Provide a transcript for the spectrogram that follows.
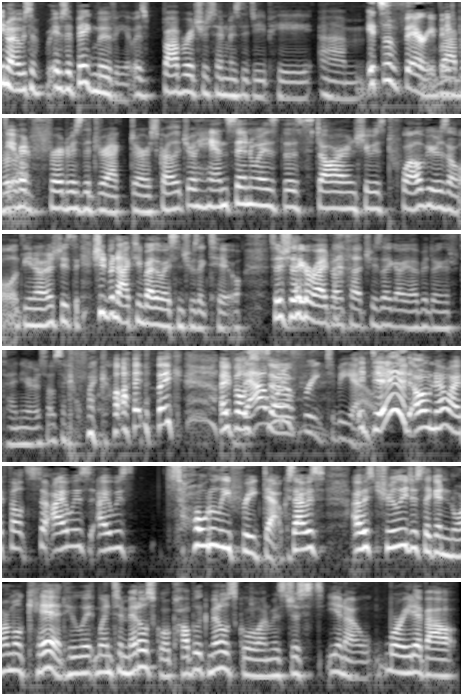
you know it was a it was a big movie. It was Bob Richardson was the DP. Um, It's a very big Robert deal. Redford was the director. Scarlett Johansson was the star, and she was 12 years old. You know, she's she'd been acting by the way since she was like two. So she like arrived on set. She's like, "Oh yeah, I've been doing this for 10 years." I was like, "Oh my god!" Like I felt that so would have freaked me out. it did. Oh no, I felt so. I was. I was totally freaked out because I was. I was truly just like a normal kid who went to middle school, public middle school, and was just you know worried about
